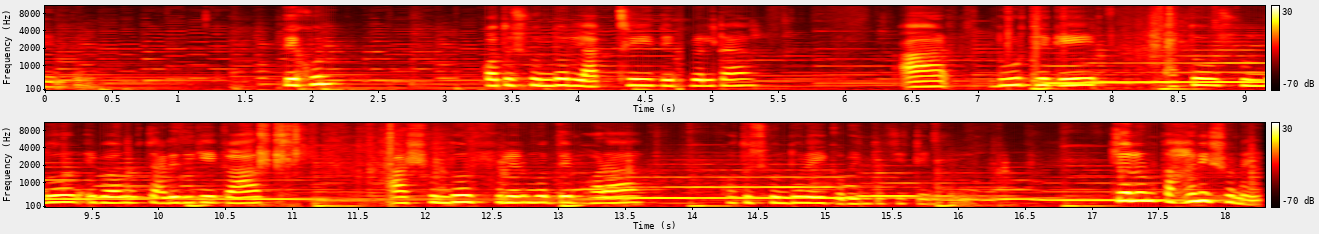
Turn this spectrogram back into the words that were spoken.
টেম্পল। দেখুন, কত সুন্দর লাগছে এই টেম্পলটা। আর দূর থেকে এত সুন্দর এবং চারিদিকে গাছ আর সুন্দর ফুলের মধ্যে ভরা, কত সুন্দর এই গোবিন্দজির টেম্পল। চলুন কাহানি শোনাই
